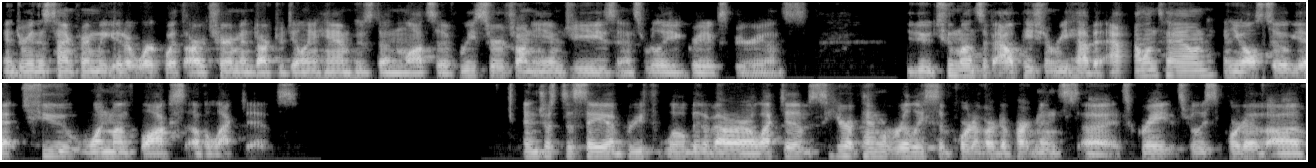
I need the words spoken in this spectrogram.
And during this time frame, we get to work with our chairman, Dr. Dillingham, who's done lots of research on EMGs, and it's really a great experience. You do two months of outpatient rehab at Allentown, and you also get two one month blocks of electives. And just to say a brief little bit about our electives, here at Penn, we're really supportive of our departments. Uh, it's great. It's really supportive of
